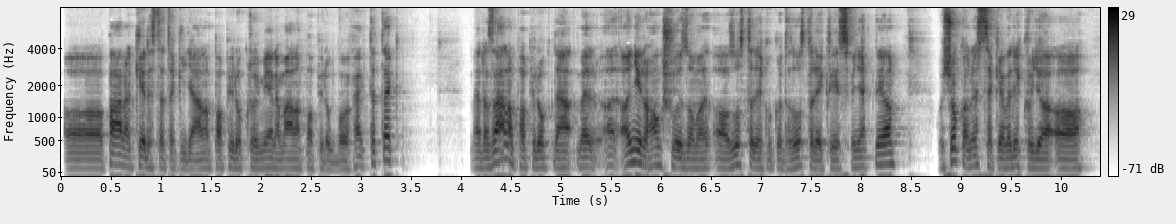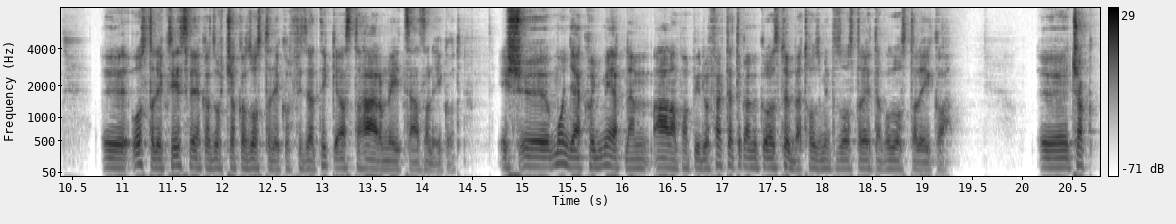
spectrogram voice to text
A páran kérdeztetek így állampapírokról, hogy miért nem állampapírokba fektetek. Mert az állampapíroknál, mert annyira hangsúlyozom az osztalékokat az osztalék részvényeknél, hogy sokan összekeverik, hogy a, a ö, osztalék részvények azok csak az osztalékot fizetik, azt a 3-4 százalékot és mondják, hogy miért nem állampapírról fektetek, amikor az többet hoz, mint az osztaléknak az osztaléka. Csak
